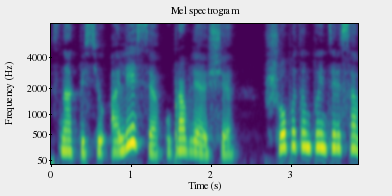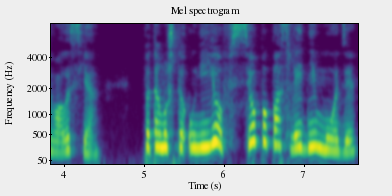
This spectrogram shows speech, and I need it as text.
с надписью «Олеся, управляющая», шепотом поинтересовалась я. «Потому что у нее все по последней моде.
